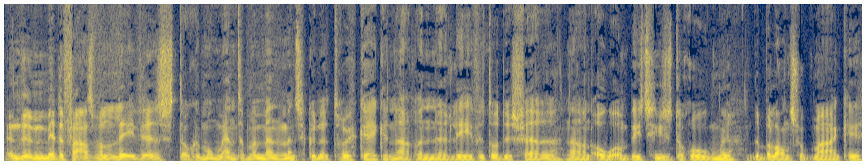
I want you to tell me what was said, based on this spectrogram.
In de middenfase van het leven is toch een moment dat men- mensen kunnen terugkijken naar een eh, leven tot dusverre. Naar hun oude ambities, dromen, de balans opmaken.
